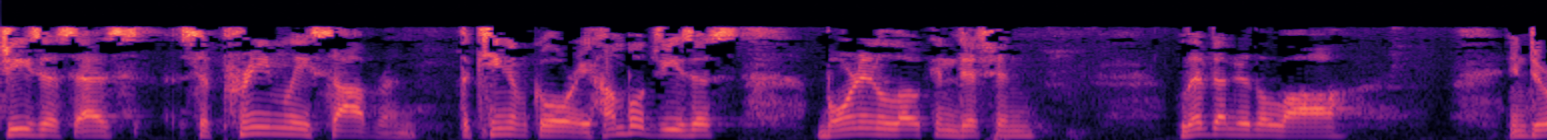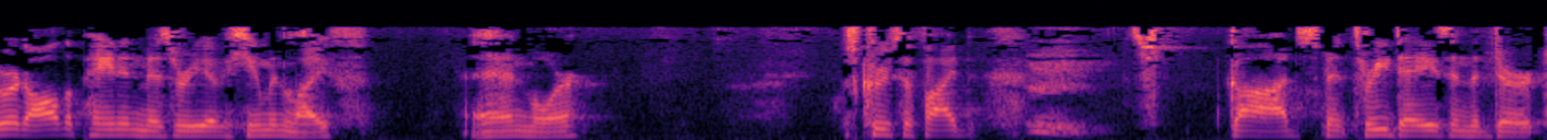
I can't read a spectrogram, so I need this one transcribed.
Jesus as supremely sovereign the king of glory humble Jesus born in a low condition, lived under the law, endured all the pain and misery of human life, and more, was crucified, God spent three days in the dirt,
